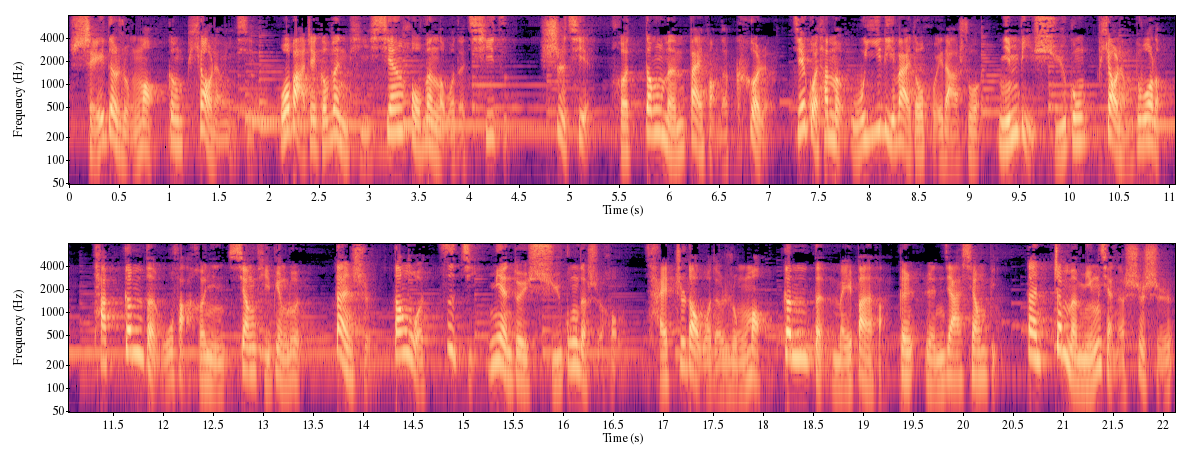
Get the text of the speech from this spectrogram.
谁的容貌更漂亮一些？我把这个问题先后问了我的妻子、侍妾和登门拜访的客人，结果他们无一例外都回答说：您比徐公漂亮多了，他根本无法和您相提并论。但是当我自己面对徐公的时候，才知道我的容貌根本没办法跟人家相比，但这么明显的事实，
